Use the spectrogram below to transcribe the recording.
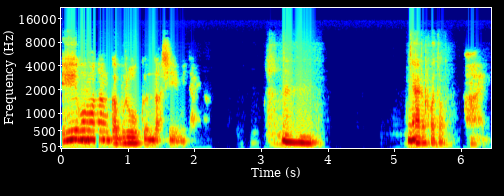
英語もなんかブロークンだし、みたいうんうん。なるほど。な。はい。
